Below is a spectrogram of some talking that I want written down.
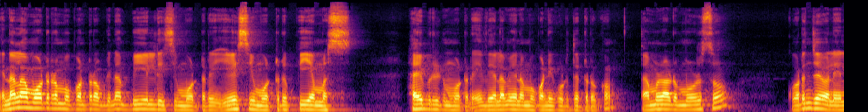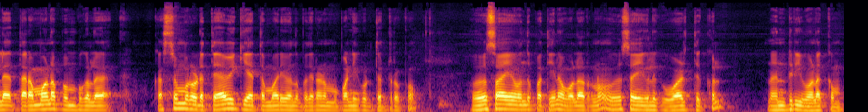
என்னெல்லாம் மோட்டர் நம்ம பண்ணுறோம் அப்படின்னா BLDC motor AC motor PMS hybrid motor இது எல்லாமே நம்ம பண்ணி கொடுத்துட்ருக்கோம். தமிழ்நாடு முழுசும் குறைஞ்ச விலையில் தரமான பம்புகளை கஸ்டமரோட தேவைக்கு ஏற்ற மாதிரி வந்து பார்த்திங்கன்னா நம்ம பண்ணி கொடுத்துட்ருக்கோம். விவசாயம் வந்து பார்த்திங்கன்னா வளரணும். விவசாயிகளுக்கு வாழ்த்துக்கள். நன்றி வணக்கம்.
